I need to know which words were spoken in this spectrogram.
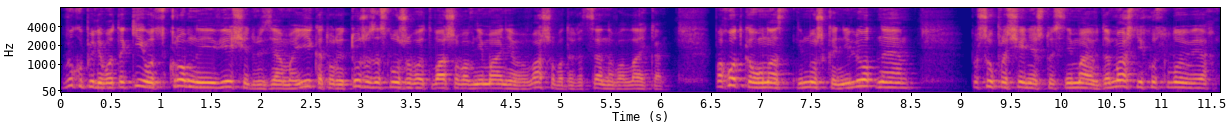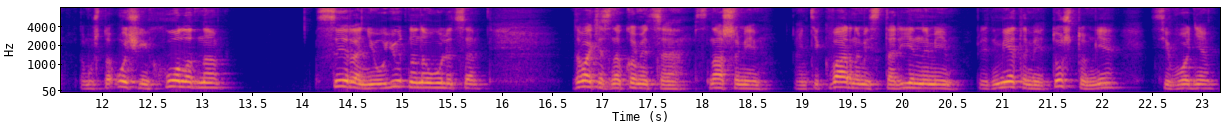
Выкупили вот такие вот скромные вещи, друзья мои, которые тоже заслуживают вашего внимания, вашего драгоценного лайка. Походка у нас немножко нелетная. Прошу прощения, что снимаю в домашних условиях, потому что очень холодно, сыро, неуютно на улице. Давайте знакомиться с нашими антикварными, старинными предметами. То, что мне сегодня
